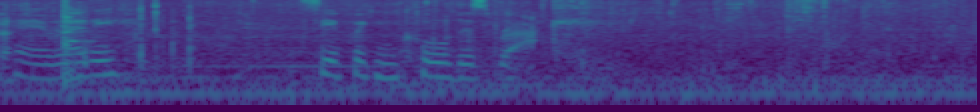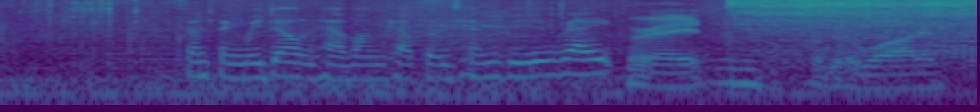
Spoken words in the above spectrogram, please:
okay, ready? Let's see if we can cool this rock. Something we don't have on Kepler 10B, right? Right. A little bit of water.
